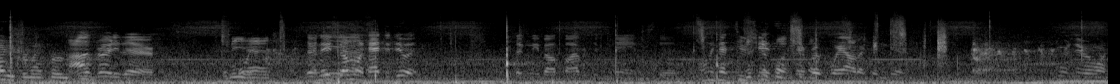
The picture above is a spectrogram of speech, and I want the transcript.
Ready for my first. I was ready there. Me and So I knew someone had to do it. Took me about five or six games. To... Only had two Just chances. pick one, They're both way out. I couldn't get. it. Zero zero one.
